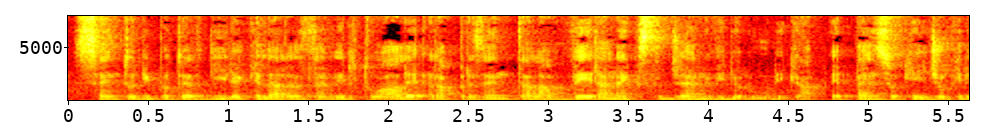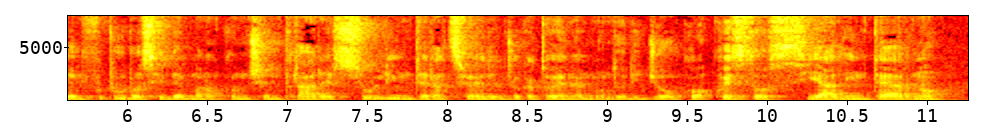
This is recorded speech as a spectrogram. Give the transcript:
sento di poter dire che la realtà virtuale rappresenta la vera next gen videoludica e penso che i giochi del futuro si debbano concentrare sull'interazione del giocatore nel mondo di gioco, questo sia all'interno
